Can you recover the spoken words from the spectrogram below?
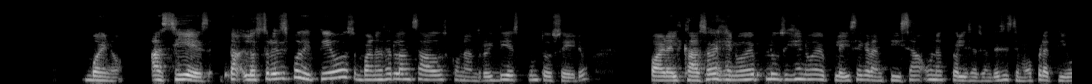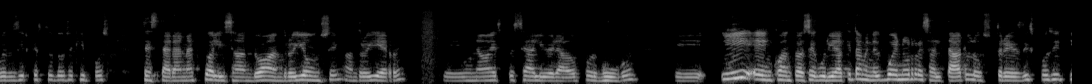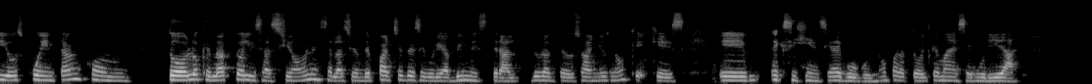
Bueno, así es. Los tres dispositivos van a ser lanzados con Android 10.0. Para el caso de G9 Plus y G9 Play se garantiza una actualización del sistema operativo, es decir, que estos dos equipos se estarán actualizando a Android 11, Android R, una vez pues, sea liberado por Google. Eh, y en cuanto a seguridad, que también es bueno resaltar, los tres dispositivos cuentan con todo lo que es la actualización, instalación de parches de seguridad bimestral durante dos años, ¿no? que, que es eh, exigencia de Google ¿no? para todo el tema de seguridad.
